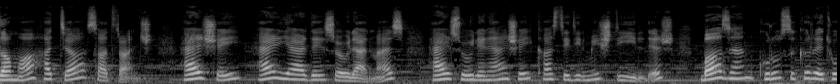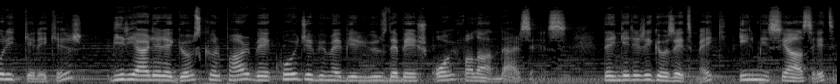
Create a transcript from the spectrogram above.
dama hatta satranç. Her şey her yerde söylenmez, her söylenen şey kastedilmiş değildir. Bazen kuru sıkı retorik gerekir, bir yerlere göz kırpar ve koy cebime bir yüzde beş oy falan dersiniz. Dengeleri gözetmek, ilmi siyaset,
